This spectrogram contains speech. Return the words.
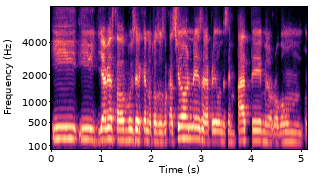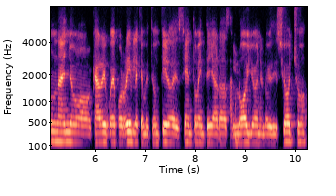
y, ya había estado muy cerca en otras dos ocasiones, había perdido un desempate, me lo robó un, un año Carrie Webb horrible que metió un tiro de 120 yardas al hoyo en el hoyo 18.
